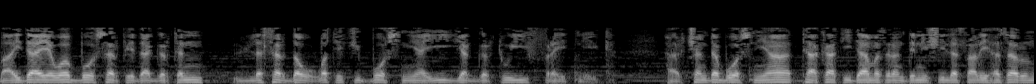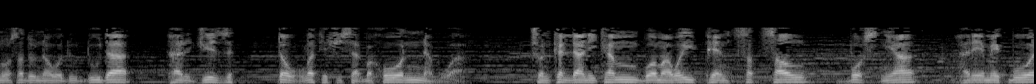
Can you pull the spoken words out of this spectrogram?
بایدایەوە بۆ سەر پێداگرتن لەسەر دەوڵەتێکی بۆسنیایی یەکگرتووی فرەیتنیک، هەرچەندە بۆسنیا تا کاتی دامەزراندنیشی لە ساڵی 1992 دا هەرگیز دەوڵەتێکی سەربەخۆ نەبووە، چونکە لانیکەم بۆ ماوەی 500 ساڵ بۆسنیا هەرێمێک بووە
